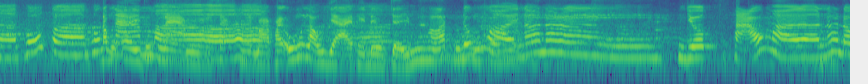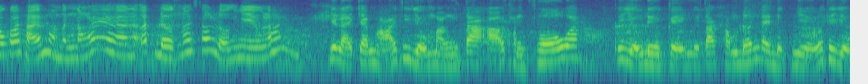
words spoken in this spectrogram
à, thuốc à, thuốc đông nam y thuốc nam mà sắc mà phải uống lâu dài thì điều trị mới hết đúng, đúng không? rồi nó nó dược thảo mà nó đâu có thể mà mình nói nó ít được nó số lượng nhiều lắm. Với lại cho em hỏi thí dụ mà người ta ở thành phố á ví dụ điều kiện người ta không đến đây được nhiều á thí dụ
